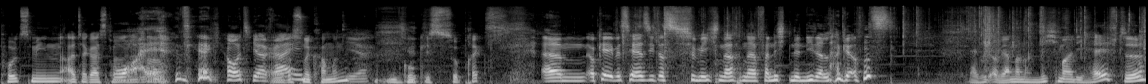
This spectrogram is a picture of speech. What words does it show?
Pulsmin, Boah, Marionetta. ey, der haut hier Ja, das ist eine rein. Common. Ja. Gokis Suprex. Ähm, okay, bisher sieht das für mich nach einer vernichtenden Niederlage aus. Ja gut, aber wir haben ja noch nicht mal die Hälfte.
